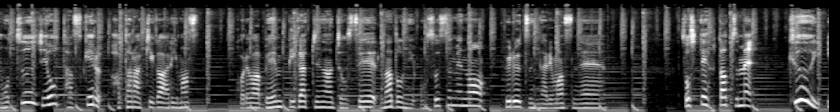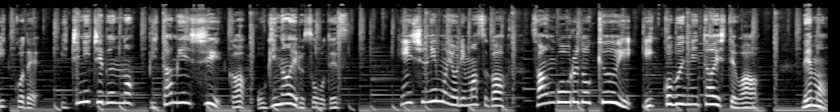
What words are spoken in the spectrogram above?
お通じを助ける働きがあります。これは便秘がちな女性などにおすすめのフルーツになりますね。そして2つ目キウイ1個で1日分のビタミン C が補えるそうです。品種にもよりますがサンゴールドキウイ1個分に対してはレモン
